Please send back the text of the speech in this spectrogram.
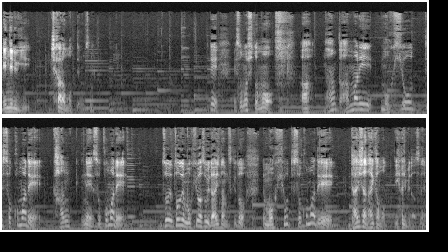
エネルギー、力を持ってるんですね。で、その人も、あ、なんかあんまり目標ってそこまで、かん、ね、そこまで、それ当然目標はすごい大事なんですけど、目標ってそこまで大事じゃないかもって言い始めたんですね。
